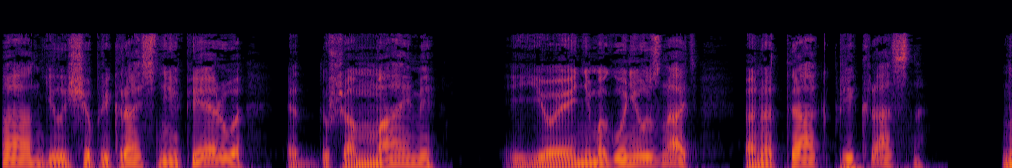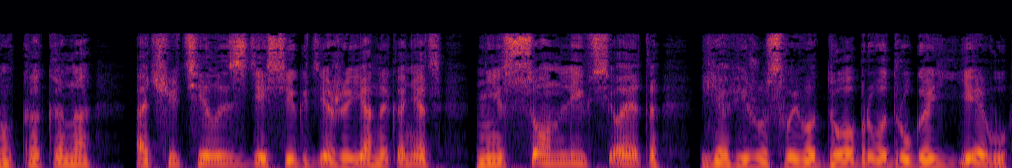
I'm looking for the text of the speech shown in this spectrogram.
Ангел еще прекраснее первого — это душа Майми. Ее я не могу не узнать. Она так прекрасна. Но как она очутилась здесь, и где же я, наконец? Не сон ли все это? Я вижу своего доброго друга Еву,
